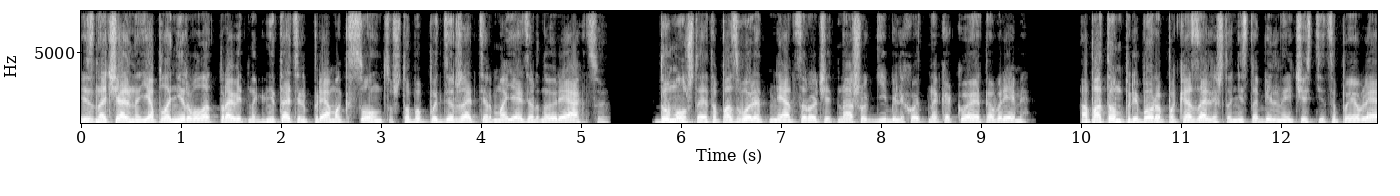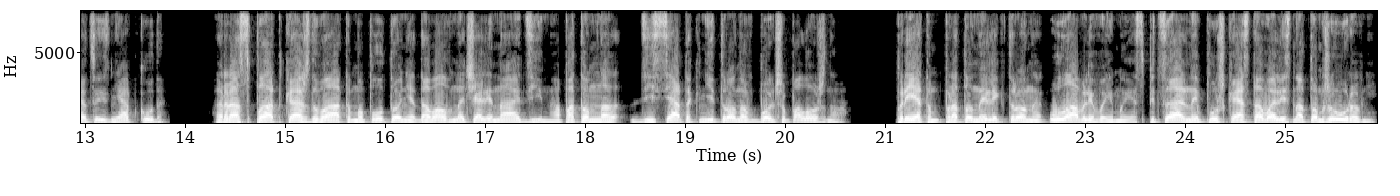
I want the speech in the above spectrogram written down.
Изначально я планировал отправить нагнетатель прямо к Солнцу, чтобы поддержать термоядерную реакцию, Думал, что это позволит мне отсрочить нашу гибель хоть на какое-то время. А потом приборы показали, что нестабильные частицы появляются из ниоткуда. Распад каждого атома плутония давал вначале на один, а потом на десяток нейтронов больше положенного. При этом протоны-электроны, улавливаемые специальной пушкой, оставались на том же уровне.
